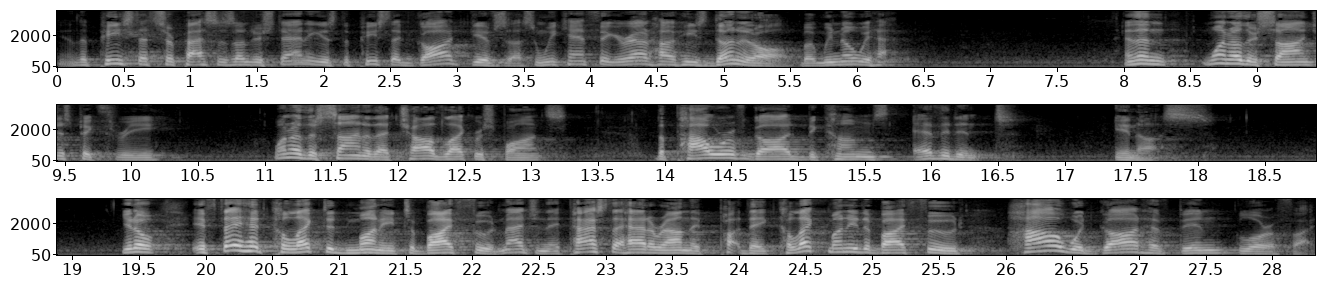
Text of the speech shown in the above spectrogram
You know, the peace that surpasses understanding is the peace that God gives us, and we can't figure out how He's done it all, but we know we have. And then one other sign, just pick three. One other sign of that childlike response the power of God becomes evident in us. You know, if they had collected money to buy food, imagine they pass the hat around, they, they collect money to buy food, how would God have been glorified?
